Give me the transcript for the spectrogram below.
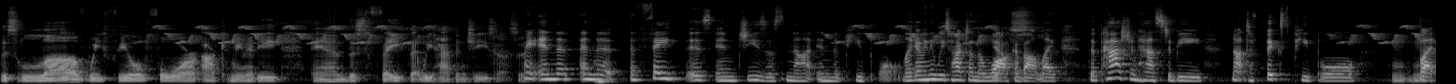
this love we feel for our community and this faith that we have in jesus Right, and the and the, faith is in Jesus, not in the people. Like I mean, we talked on the walk Yes. about like the passion has to be not to fix people, mm-hmm, but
